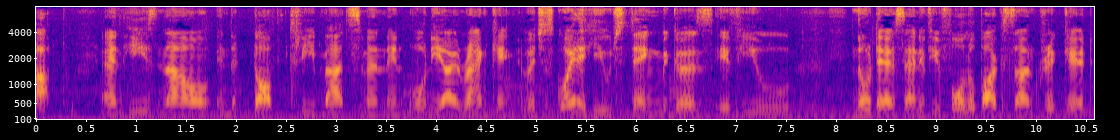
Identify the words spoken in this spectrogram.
up and he's now in the top three batsmen in ODI ranking, which is quite a huge thing because if you notice and if you follow Pakistan cricket,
